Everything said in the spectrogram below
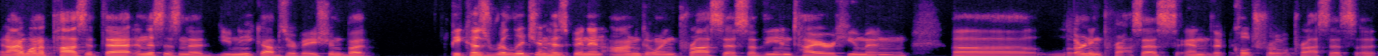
and i want to posit that and this isn't a unique observation but because religion has been an ongoing process of the entire human uh, learning process and the cultural process of,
